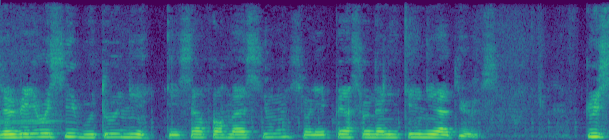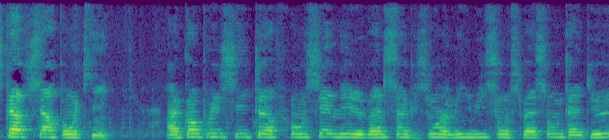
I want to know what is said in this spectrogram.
Je vais aussi vous donner des informations sur les personnalités nées à Dieu. Gustave Charpentier, un compositeur français né le 25 juin 1860 à Dieu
